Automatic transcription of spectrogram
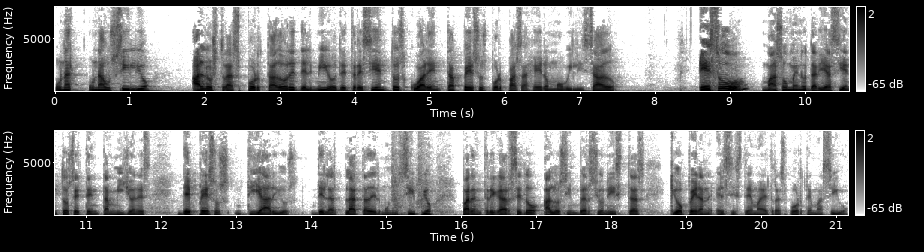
una, un auxilio a los transportadores del mío de 340 pesos por pasajero movilizado. Eso más o menos daría 170 millones de pesos diarios de la plata del municipio para entregárselo a los inversionistas que operan el sistema de transporte masivo.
